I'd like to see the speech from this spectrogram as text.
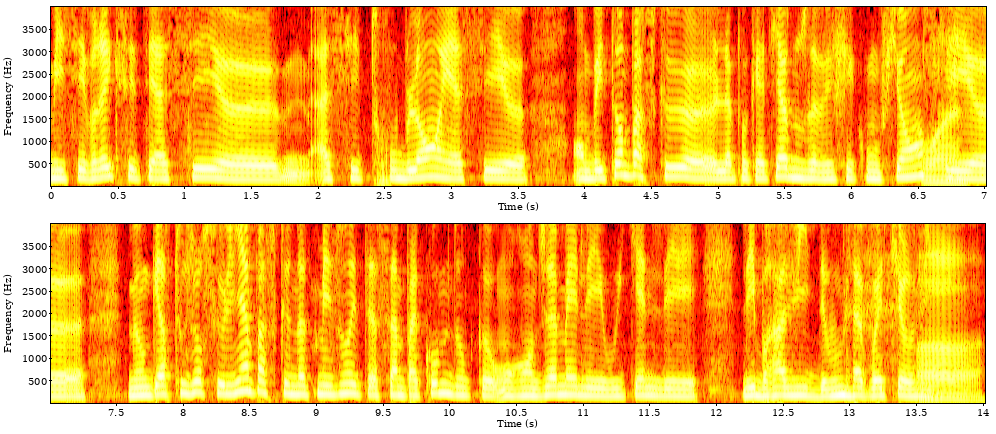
Mais c'est vrai que c'était assez euh, assez troublant et assez euh, embêtant parce que euh, la Pocatière nous avait fait confiance Ouais. et euh, mais on garde toujours ce lien parce que notre maison est à Saint-Pacôme, donc euh, on rentre jamais les week-ends les les bras vides ou la voiture vide. Ah.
